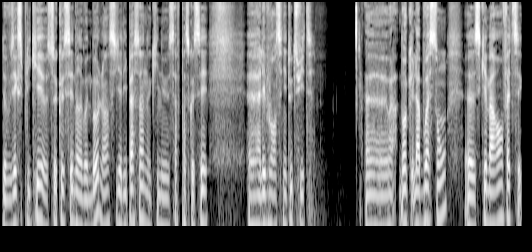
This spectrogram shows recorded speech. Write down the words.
de vous expliquer ce que c'est Dragon Ball. Hein. S'il y a des personnes qui ne savent pas ce que c'est, allez vous renseigner tout de suite. Euh, voilà. Donc la boisson, euh, ce qui est marrant en fait, c'est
